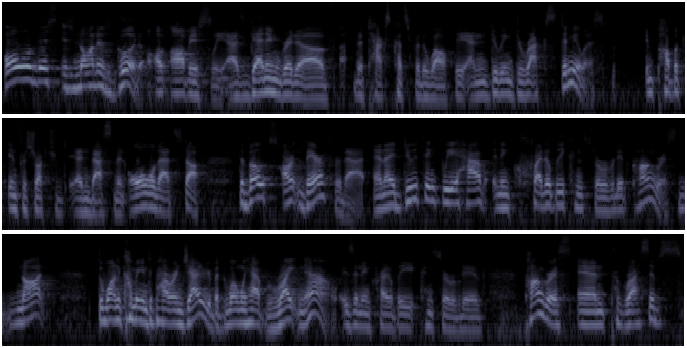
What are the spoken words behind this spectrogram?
All of this is not as good, obviously, as getting rid of the tax cuts for the wealthy and doing direct stimulus in public infrastructure investment, all of that stuff. The votes aren't there for that. And I do think we have an incredibly conservative Congress. Not the one coming into power in January, but the one we have right now is an incredibly conservative Congress. And progressives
